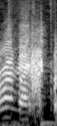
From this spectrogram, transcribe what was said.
Buenas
